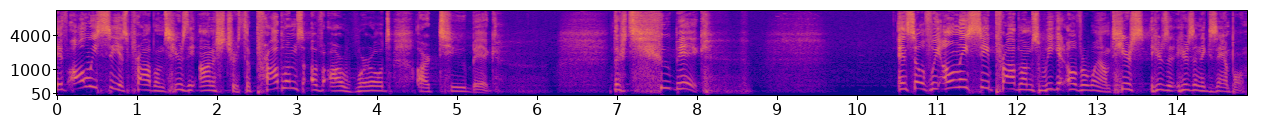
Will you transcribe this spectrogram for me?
If all we see is problems, here's the honest truth: the problems of our world are too big. They're too big. And so, if we only see problems, we get overwhelmed. Here's here's a, here's an example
